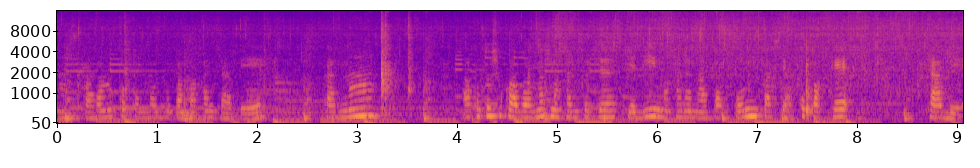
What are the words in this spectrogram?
nah sekarang aku tambah tambahkan cabai karena aku tuh suka banget makan pedas jadi makanan apa pun pasti aku pakai cabai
